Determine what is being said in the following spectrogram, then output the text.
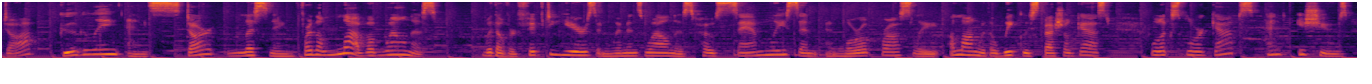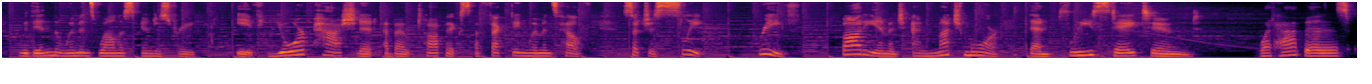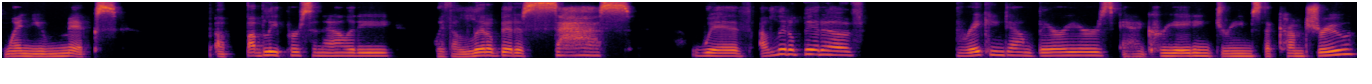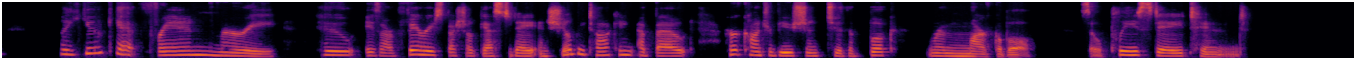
stop Googling and start listening for the love of wellness. With over 50 years in women's wellness, hosts Sam Leeson and Laurel Crossley, along with a weekly special guest, will explore gaps and issues within the women's wellness industry. If you're passionate about topics affecting women's health, such as sleep, grief, body image, and much more, then please stay tuned. What happens when you mix a bubbly personality with a little bit of sass? with a little bit of breaking down barriers and creating dreams that come true, well, you get Fran Murray, who is our very special guest today, and she'll be talking about her contribution to the book Remarkable. So please stay tuned.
